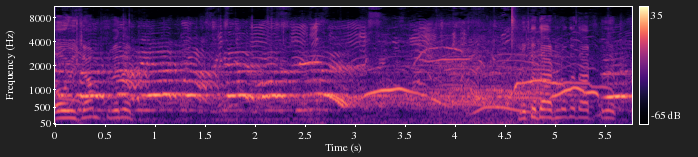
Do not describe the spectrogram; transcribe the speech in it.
Oh, you jumped with it. Look at that, look at that, Philip.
